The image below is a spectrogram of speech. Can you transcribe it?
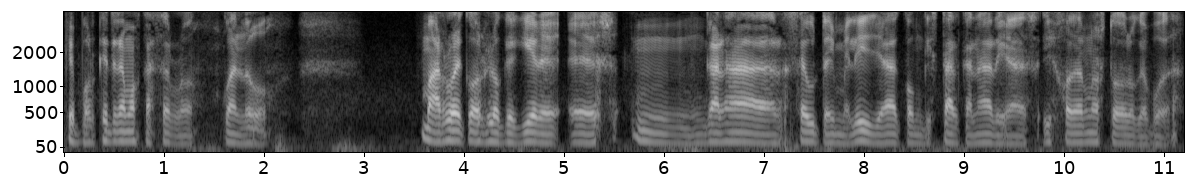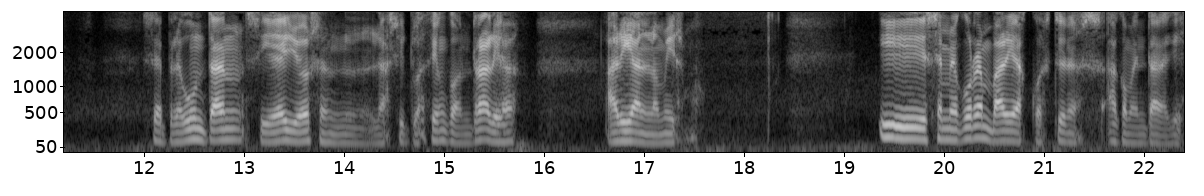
Que por qué tenemos que hacerlo cuando Marruecos lo que quiere es mm, ganar Ceuta y Melilla, conquistar Canarias y jodernos todo lo que pueda. Se preguntan si ellos en la situación contraria harían lo mismo. Y se me ocurren varias cuestiones a comentar aquí.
